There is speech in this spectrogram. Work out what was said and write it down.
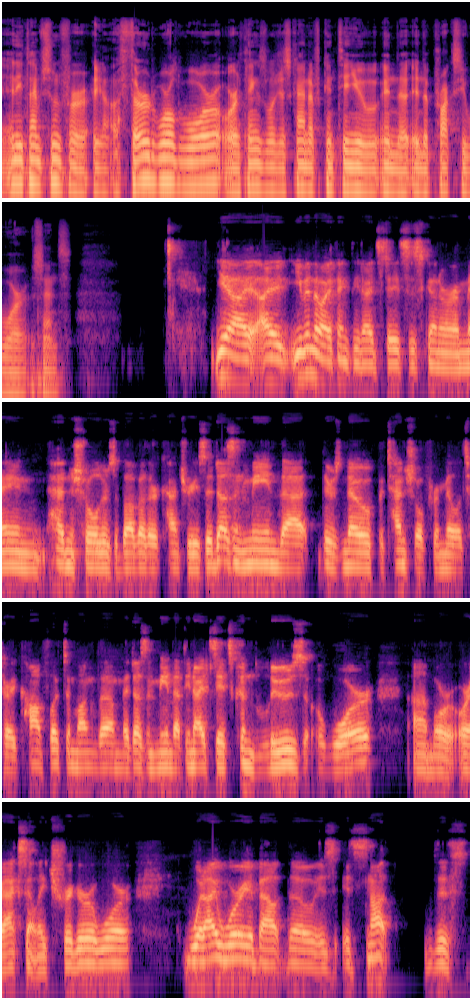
anytime soon for you know, a third world war, or things will just kind of continue in the in the proxy war sense? Yeah, I, I, even though I think the United States is going to remain head and shoulders above other countries, it doesn't mean that there's no potential for military conflict among them. It doesn't mean that the United States couldn't lose a war um, or, or accidentally trigger a war. What I worry about, though, is it's not this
